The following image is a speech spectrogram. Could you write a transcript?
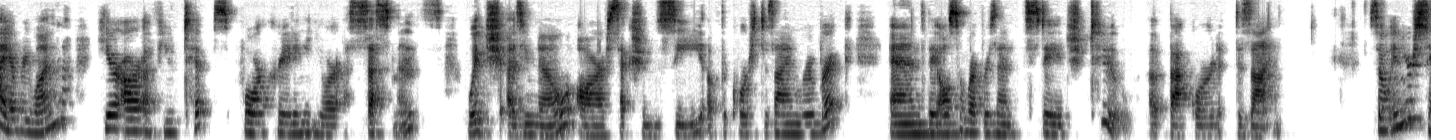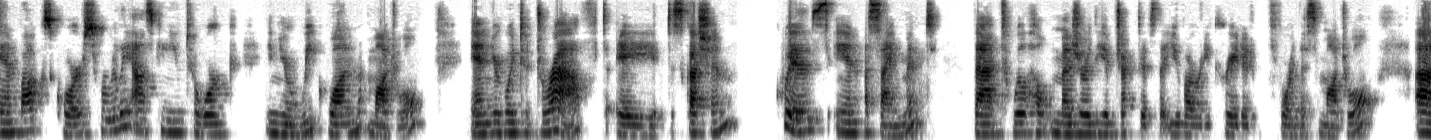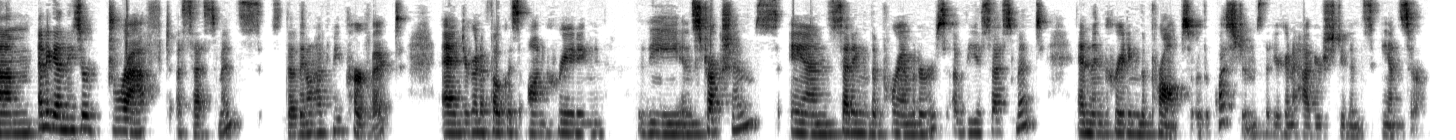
Hi everyone. Here are a few tips for creating your assessments, which as you know are section C of the course design rubric, and they also represent stage two of backward design. So in your sandbox course, we're really asking you to work in your week one module, and you're going to draft a discussion, quiz, and assignment that will help measure the objectives that you've already created for this module. Um, and again, these are draft assessments, so they don't have to be perfect. And you're going to focus on creating the instructions and setting the parameters of the assessment, and then creating the prompts or the questions that you're going to have your students answer.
